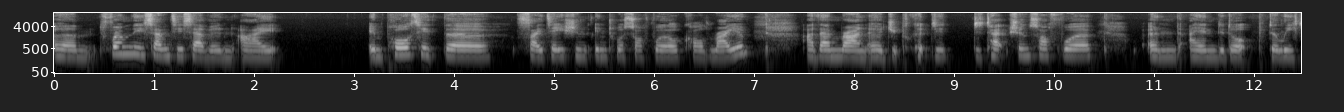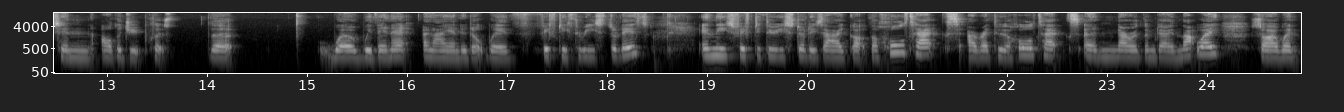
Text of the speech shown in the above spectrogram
um, from the 77 I imported the citation into a software called Rayyan. I then ran a duplicate de- detection software and I ended up deleting all the duplicates that were within it and I ended up with 53 studies. In these 53 studies I got the whole text, I read through the whole text and narrowed them down that way. So I went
